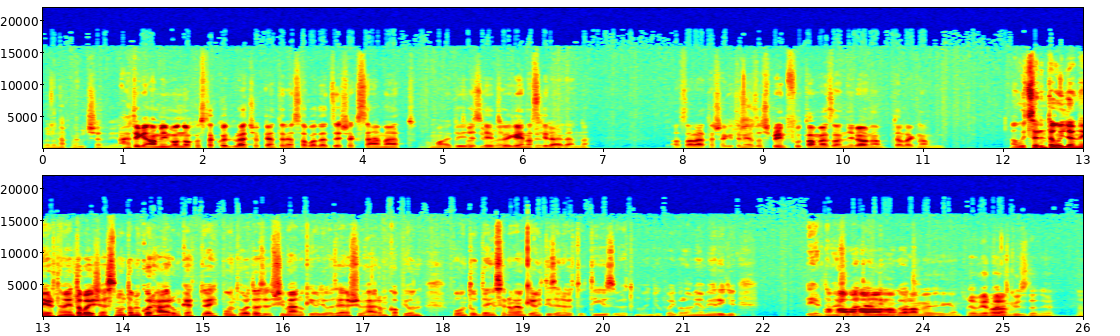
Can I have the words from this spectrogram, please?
Mert annak meg úgy semmi Hát igen, amin gondolkoztak, hogy lecsökkenteni a szabad edzések számát, majd Hát így az egy hétvégén, az király lenne. Azzal lehetne segíteni. Ez a sprint futam, ez annyira nem, tényleg nem. Amúgy szerintem úgy lenne értelme, én tavaly is ezt mondtam, amikor 3-2-1 pont volt, az simán oké, hogy az első három kapjon pontot, de én szerintem olyan kéne, hogy 15-10-5 mondjuk, vagy valami, amiért így érdemes oda tenni magad. valami, igen. Ja, miért már Valami- így küzdenél? Ja.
